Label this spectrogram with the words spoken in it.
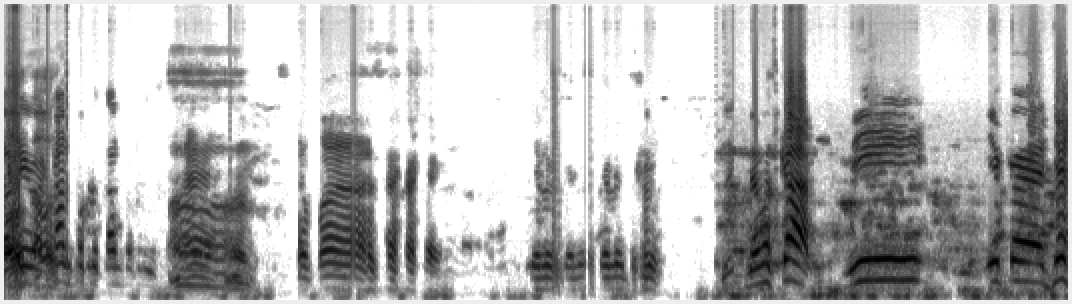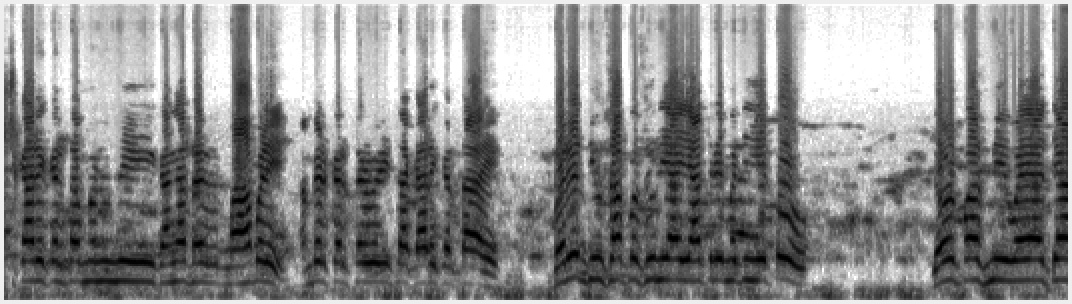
अरे वा, और- कान पकडू कान पकडू. हाँ, बस. चलो चलो चलो चलो. नमस्कार. मी एक ज्येष्ठ कार्यकर्ता म्हणून मी गंगाधर महाबळे आंबेडकर चळवळीचा कार्यकर्ता आहे. बरेच दिवसापासून या यात्रेमध्ये येतो. जवळपास मी वयाच्या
